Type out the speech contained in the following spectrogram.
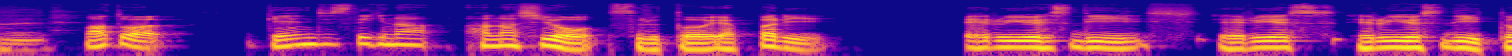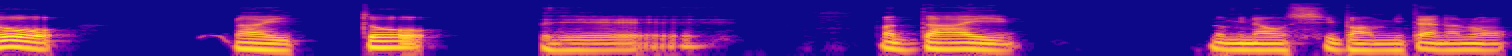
ねあとは、現実的な話をすると、やっぱり LUSD、LS、LUSD とライと、えー、まあ、DAI の見直し版みたいなの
